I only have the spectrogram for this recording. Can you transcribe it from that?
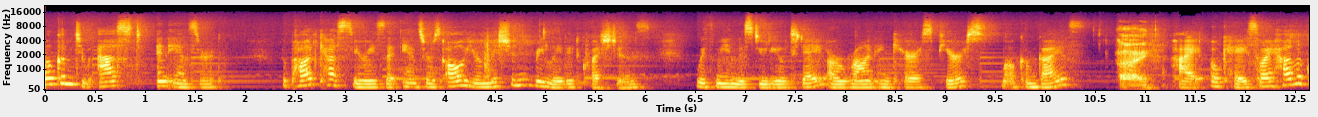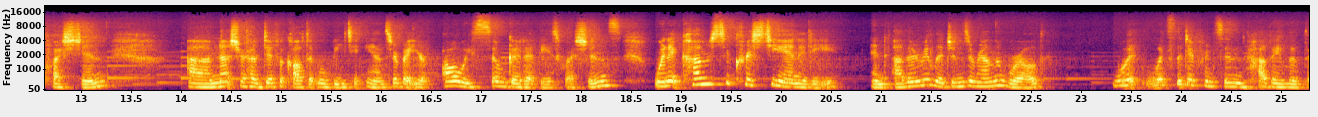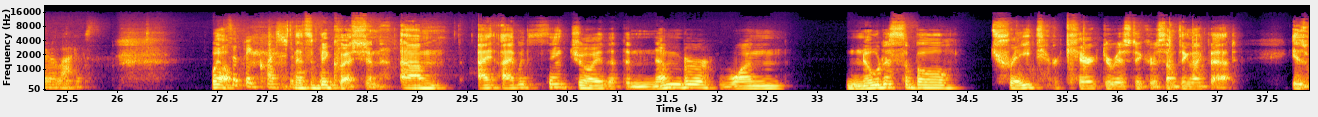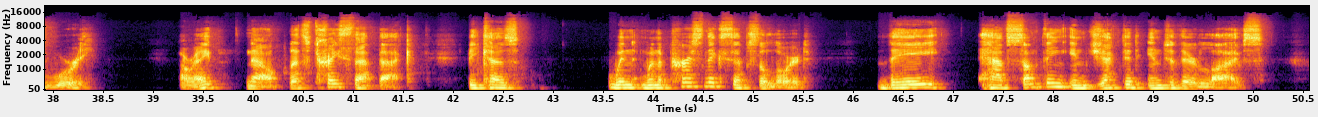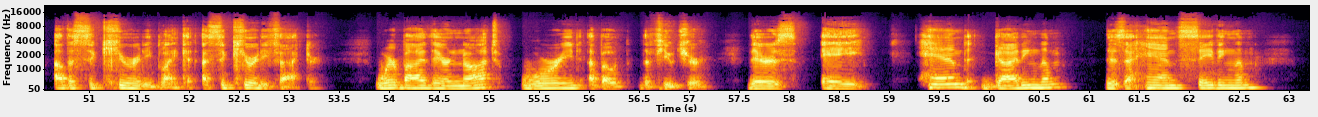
Welcome to Asked and Answered, the podcast series that answers all your mission related questions. With me in the studio today are Ron and Karis Pierce. Welcome, guys. Hi. Hi. Okay, so I have a question. Uh, I'm not sure how difficult it will be to answer, but you're always so good at these questions. When it comes to Christianity and other religions around the world, what, what's the difference in how they live their lives? Well, That's a big question. That's a big question. Um, I, I would think, Joy, that the number one noticeable trait or characteristic or something like that is worry. All right. Now let's trace that back, because when when a person accepts the Lord, they have something injected into their lives of a security blanket, a security factor, whereby they're not worried about the future. There's a hand guiding them, there's a hand saving them.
